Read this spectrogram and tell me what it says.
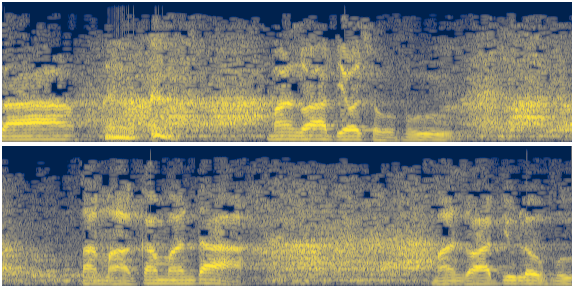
စာမှန်စွာပြောဆိုမှုသမ္မာကမ္မန္တမှန်စွာပြုလုပ်မှု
